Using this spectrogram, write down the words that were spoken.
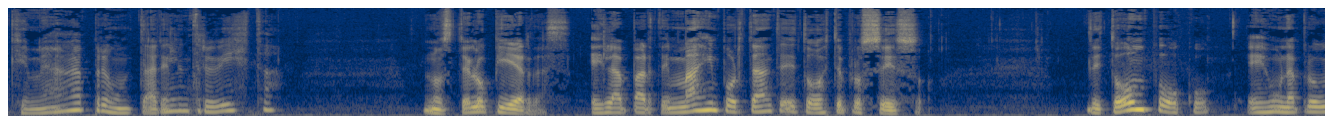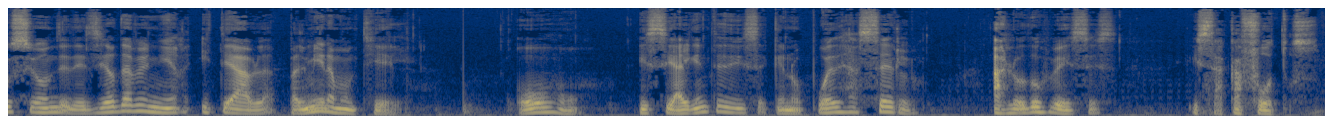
qué me van a preguntar en la entrevista? No te lo pierdas, es la parte más importante de todo este proceso. De todo un poco es una producción de Desir d'Avenir y te habla Palmira Montiel. Ojo, y si alguien te dice que no puedes hacerlo, hazlo dos veces y saca fotos.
